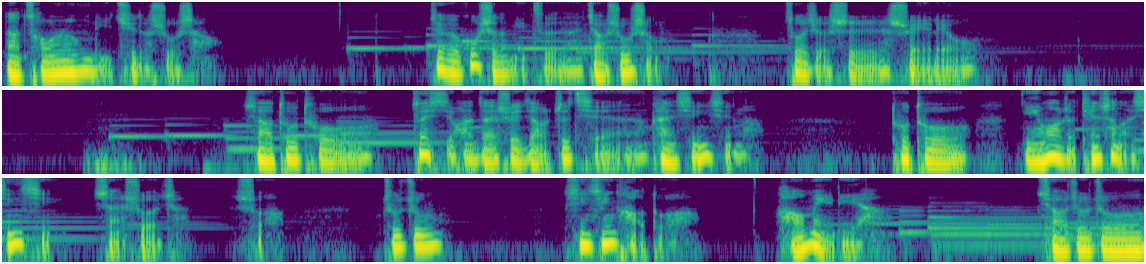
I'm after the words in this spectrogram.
那从容离去的书生。这个故事的名字叫《书生》，作者是水流。小兔兔最喜欢在睡觉之前看星星了。兔兔。凝望着天上的星星，闪烁着，说：“猪猪，星星好多，好美丽啊！”小猪猪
